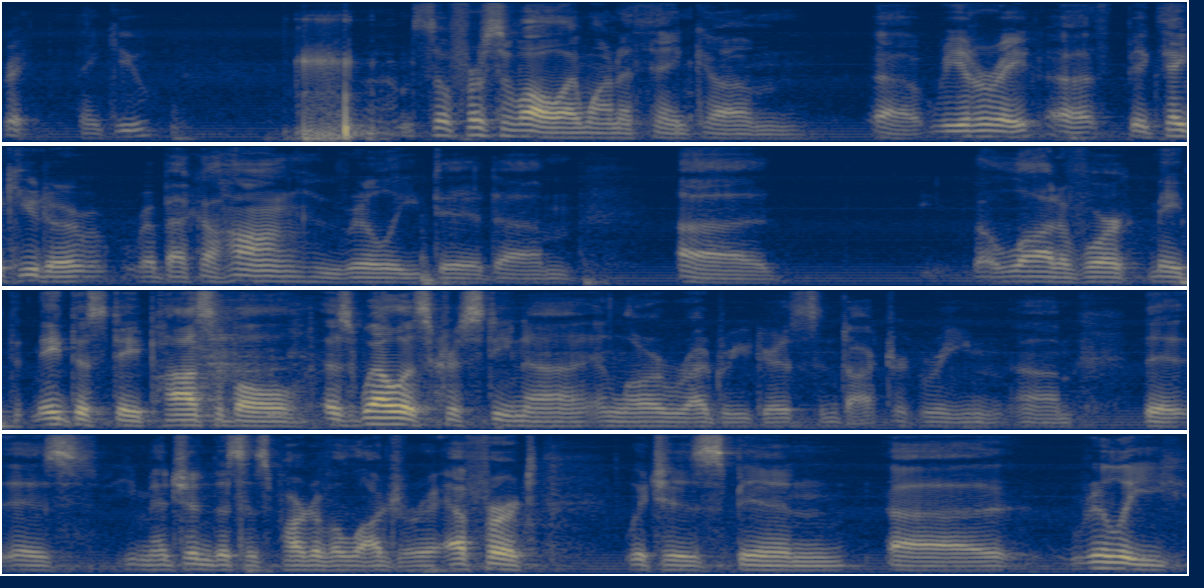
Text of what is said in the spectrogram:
Great, thank you. Um, so first of all, I want to thank, um, uh, reiterate a big thank you to Rebecca Hong, who really did um, uh, a lot of work, made made this day possible, as well as Christina and Laura Rodriguez and Dr. Green. Um, that, as he mentioned, this is part of a larger effort, which has been uh, really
